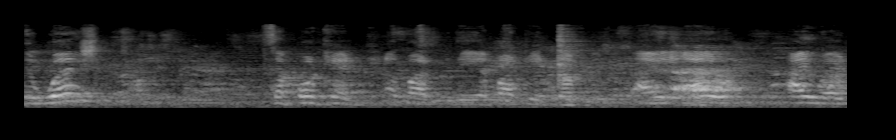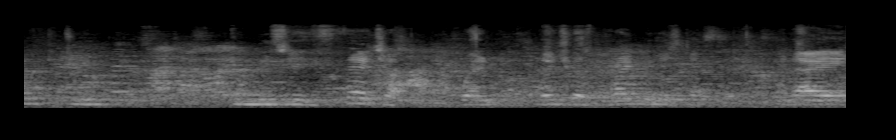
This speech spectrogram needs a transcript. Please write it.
the West supported apart, the apartheid government. I, I, I went to, to Mrs. Thatcher when, when she was Prime Minister, and I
